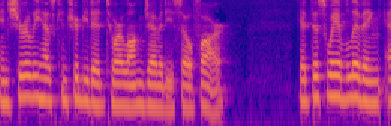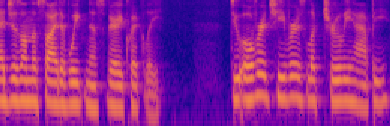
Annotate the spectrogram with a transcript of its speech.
and surely has contributed to our longevity so far. Yet this way of living edges on the side of weakness very quickly. Do overachievers look truly happy?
